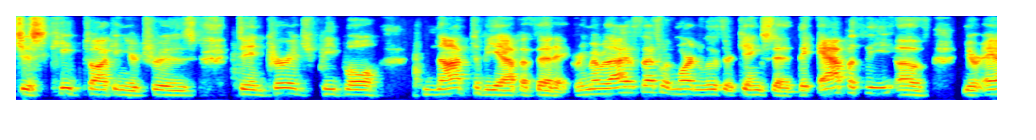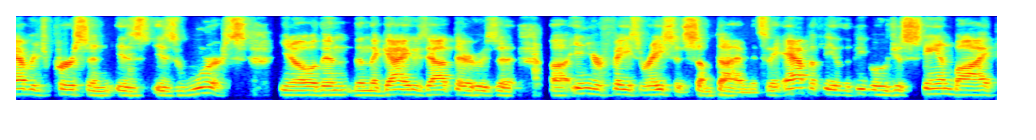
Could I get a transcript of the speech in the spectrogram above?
just keep talking your truths, to encourage people not to be apathetic. Remember that that's what Martin Luther King said. The apathy of your average person is is worse, you know, than than the guy who's out there who's a uh, in your face racist. Sometimes it's the apathy of the people who just stand by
